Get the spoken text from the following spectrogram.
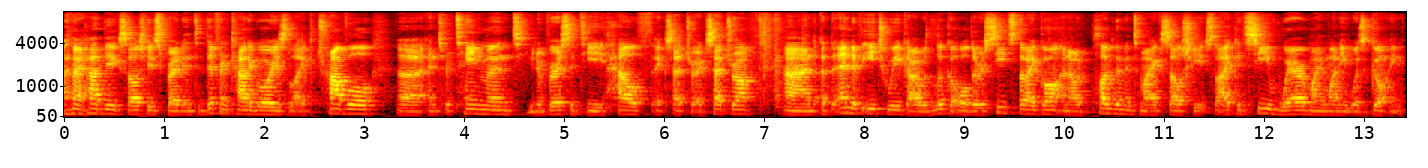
and I had the Excel sheet spread into different categories like travel, uh, entertainment, university, health, etc, etc. And at the end of each week, I would look at all the receipts that I got and I would plug them into my Excel sheet so I could see where my money was going,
